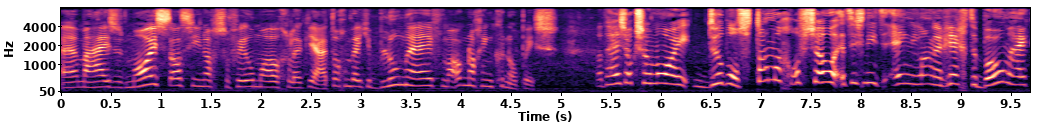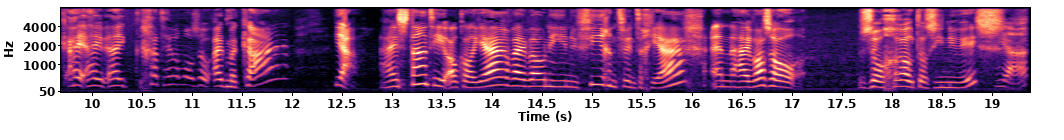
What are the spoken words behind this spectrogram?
Eh, maar hij is het mooist als hij nog zoveel mogelijk, ja, toch een beetje bloemen heeft, maar ook nog in knop is. Want hij is ook zo mooi dubbelstammig of zo. Het is niet één lange rechte boom. Hij, hij, hij, hij gaat helemaal zo uit elkaar. Ja, hij staat hier ook al jaren. Wij wonen hier nu 24 jaar. En hij was al zo groot als hij nu is. Ja.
